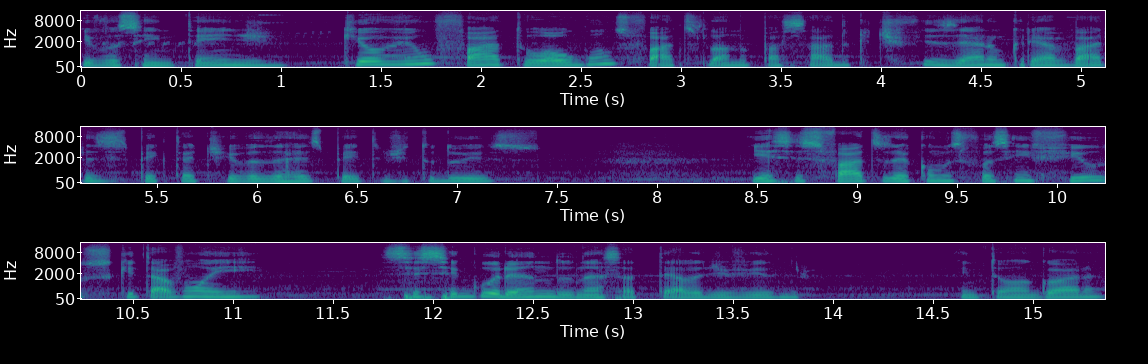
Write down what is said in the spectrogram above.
E você entende que houve um fato ou alguns fatos lá no passado que te fizeram criar várias expectativas a respeito de tudo isso. E esses fatos é como se fossem fios que estavam aí se segurando nessa tela de vidro. Então agora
